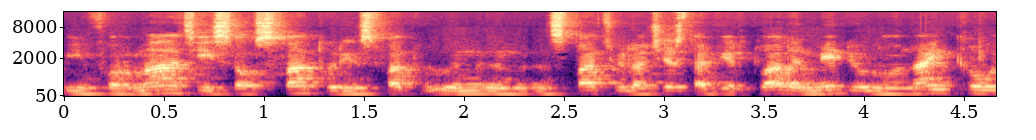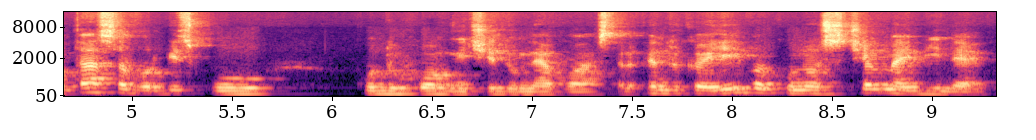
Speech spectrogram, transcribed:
informații sau sfaturi în, sfatul, în, în, în spațiul acesta virtual, în mediul online, căutați să vorbiți cu, cu duhovnicii dumneavoastră, pentru că ei vă cunosc cel mai bine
